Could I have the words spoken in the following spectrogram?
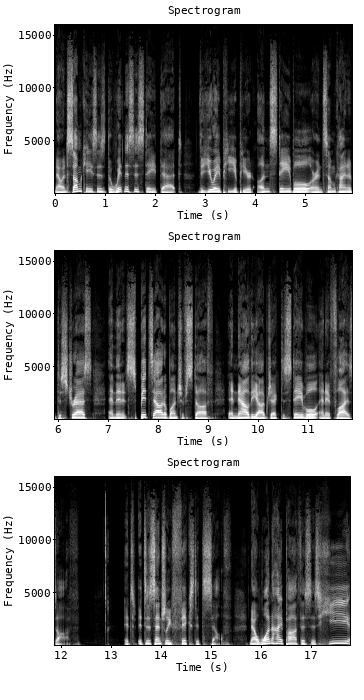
Now, in some cases, the witnesses state that the UAP appeared unstable or in some kind of distress, and then it spits out a bunch of stuff, and now the object is stable and it flies off. It's it's essentially fixed itself. Now, one hypothesis he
